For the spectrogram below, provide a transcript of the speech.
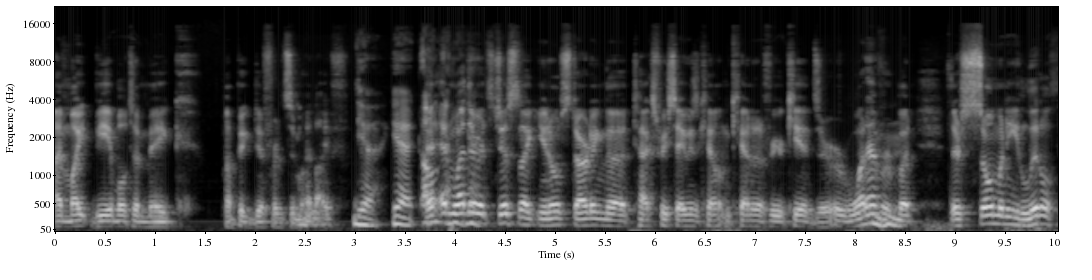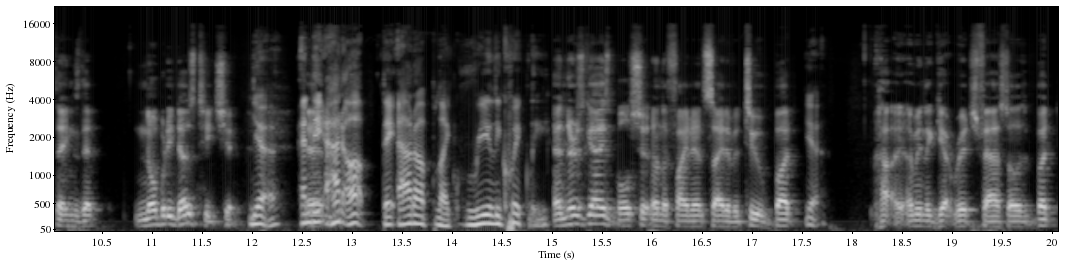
I might be able to make a big difference in my life. Yeah, yeah. Oh, and, and whether yeah. it's just like you know starting the tax-free savings account in Canada for your kids or, or whatever, Mm-hmm. but there's so many little things that nobody does teach you. yeah, and they add up. They add up like really quickly. And there's guys bullshitting on the finance side of it too. But Yeah, I mean, they get rich fast. All this, but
